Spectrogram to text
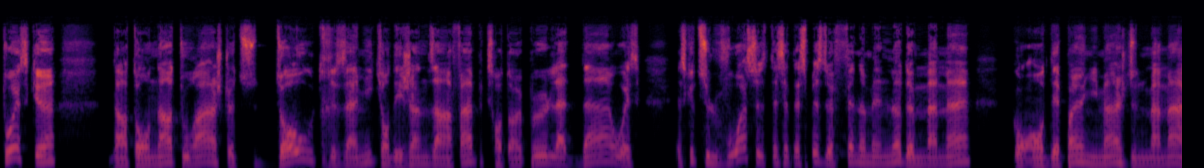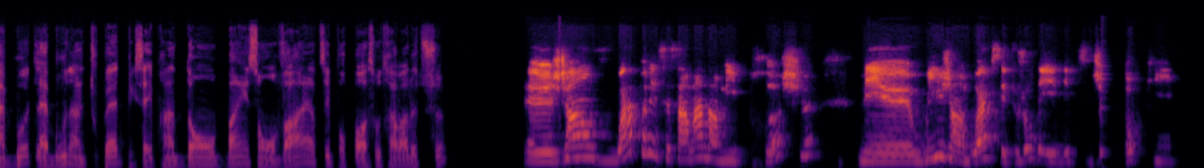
toi, est-ce que dans ton entourage, as-tu d'autres amis qui ont des jeunes enfants puis qui sont un peu là-dedans? Ou est-ce que tu le vois, cette espèce de phénomène-là de maman, qu'on dépeint une image d'une maman à bout, la boue dans le toupette, puis que ça y prend donc bien son verre pour passer au travers de tout ça? Euh, j'en vois, pas nécessairement dans mes proches, mais euh, oui, j'en vois, c'est toujours des, des petites jokes. Puis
